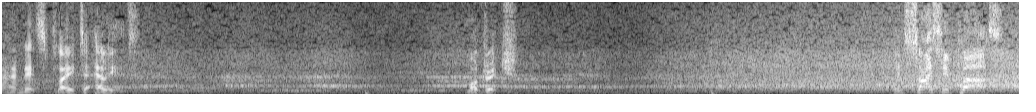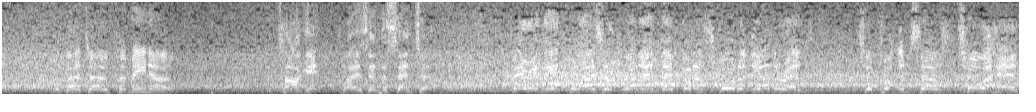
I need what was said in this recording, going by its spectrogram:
And it's played to Elliott. Modric. Incisive pass. Roberto Firmino. The target, players in the centre. Bearing the equaliser at one end, they've gone and scored at the other end to put themselves two ahead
